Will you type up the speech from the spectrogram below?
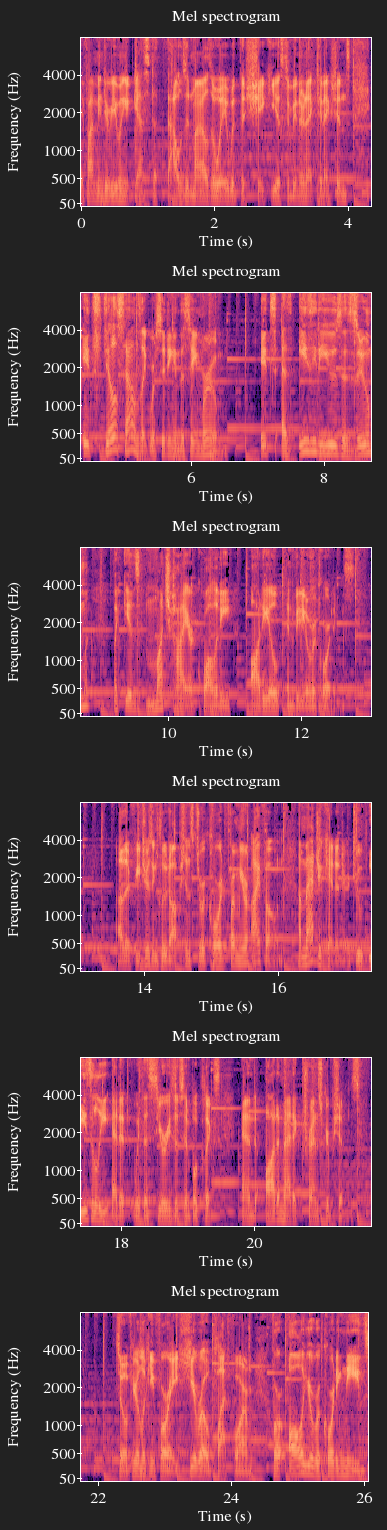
if I'm interviewing a guest a thousand miles away with the shakiest of internet connections, it still sounds like we're sitting in the same room. It's as easy to use as Zoom, but gives much higher quality audio and video recordings. Other features include options to record from your iPhone, a magic editor to easily edit with a series of simple clicks, and automatic transcriptions. So if you're looking for a hero platform for all your recording needs,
